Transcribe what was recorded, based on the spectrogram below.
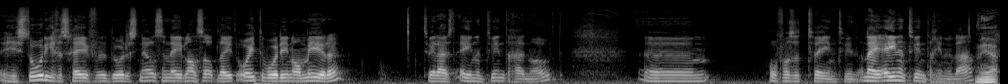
historie geschreven door de snelste Nederlandse atleet ooit te worden in Almere. 2021 uit mijn hoofd. Um, of was het 22? Nee, 21 inderdaad. Ja.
